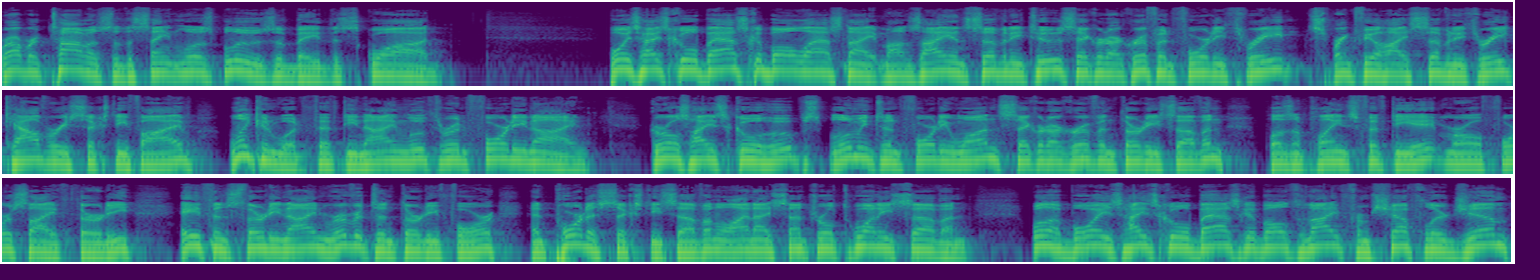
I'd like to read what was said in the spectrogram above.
Robert Thomas of the St. Louis Blues have made the squad. Boys high school basketball last night. Mount Zion 72, Sacred Heart Griffin 43, Springfield High 73, Calvary 65, Lincolnwood 59, Lutheran 49. Girls High School Hoops, Bloomington 41, Sacred Heart Griffin 37, Pleasant Plains 58, Maroa-Forsyth 30, Athens 39, Riverton 34, and Portis 67, Illini Central 27. We'll have boys high school basketball tonight from Scheffler Gym,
